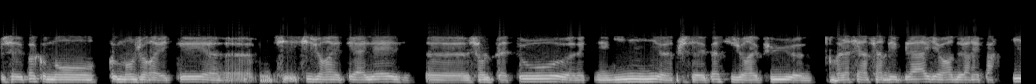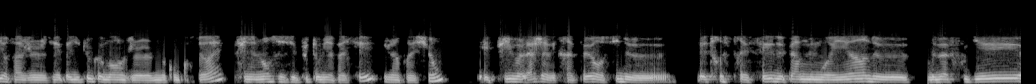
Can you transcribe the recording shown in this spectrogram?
je savais pas comment comment j'aurais été, euh, si, si j'aurais été à l'aise euh, sur le plateau euh, avec Nagui. euh, je savais pas si j'aurais pu euh, voilà faire faire des blagues, avoir de la répartie. Enfin, je savais pas du tout comment je me comporterais. Finalement, ça s'est plutôt bien passé, j'ai l'impression. Et puis voilà, j'avais très peur aussi de d'être stressé, de perdre mes moyens, de, de bafouiller,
